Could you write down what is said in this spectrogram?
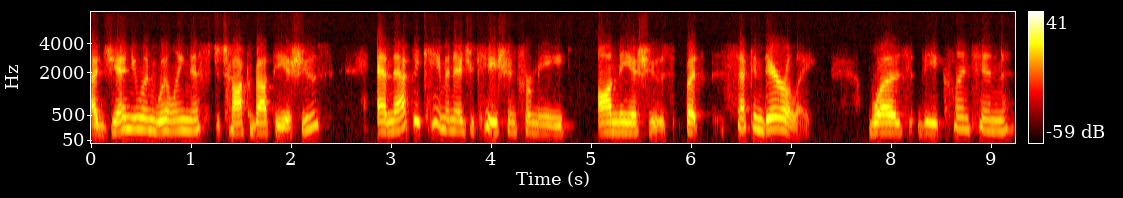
a genuine willingness to talk about the issues. And that became an education for me on the issues. But secondarily was the Clinton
